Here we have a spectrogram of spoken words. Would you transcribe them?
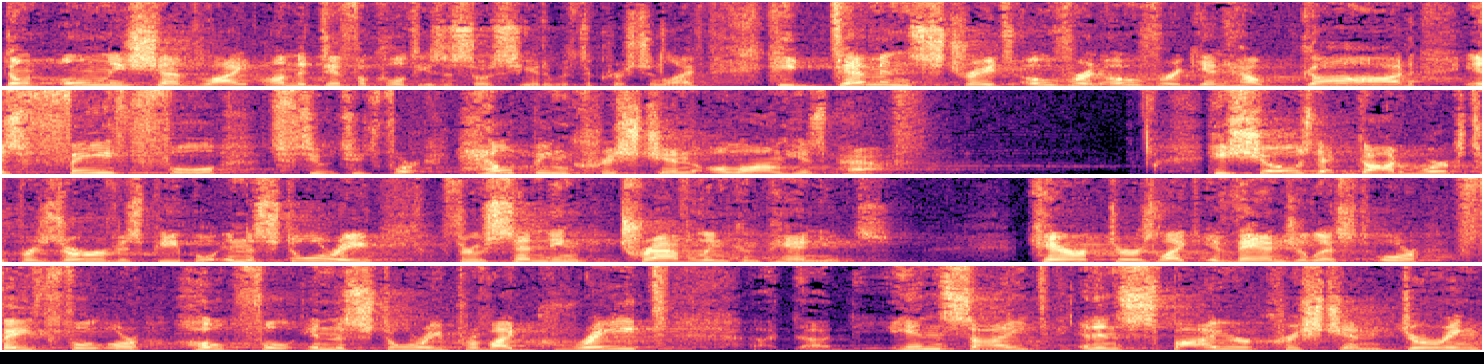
don't only shed light on the difficulties associated with the Christian life. He demonstrates over and over again how God is faithful to, to, for helping Christian along his path. He shows that God works to preserve his people in the story through sending traveling companions. Characters like evangelist or faithful or hopeful in the story provide great uh, insight and inspire Christian during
